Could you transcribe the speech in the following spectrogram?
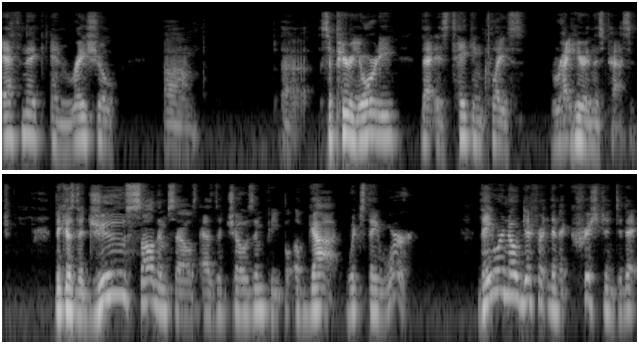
ethnic and racial um, uh, superiority that is taking place right here in this passage. Because the Jews saw themselves as the chosen people of God, which they were. They were no different than a Christian today.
